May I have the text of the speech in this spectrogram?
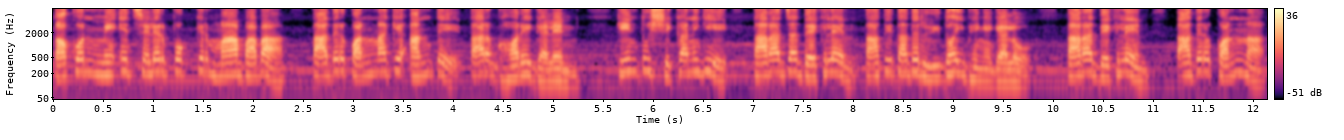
তখন মেয়ে ছেলের পক্ষের মা বাবা তাদের কন্যাকে আনতে তার ঘরে গেলেন। কিন্তু সেখানে গিয়ে তারা যা দেখলেন তাতে তাদের হৃদয় ভেঙে গেল। তারা দেখলেন তাদের কন্যা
